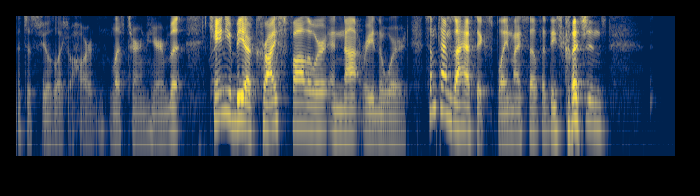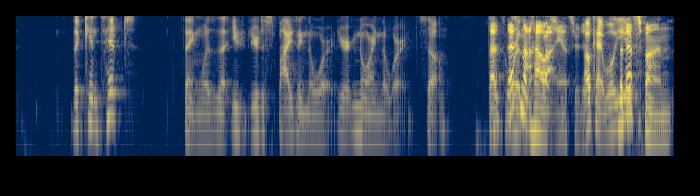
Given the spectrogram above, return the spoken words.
that just feels like a hard left turn here. But can you be a Christ follower and not read the word? Sometimes I have to explain myself with these questions. The contempt thing was that you, you're despising the word, you're ignoring the word. So that's that's not how question. I answered it. Okay, well, you, but that's fine.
